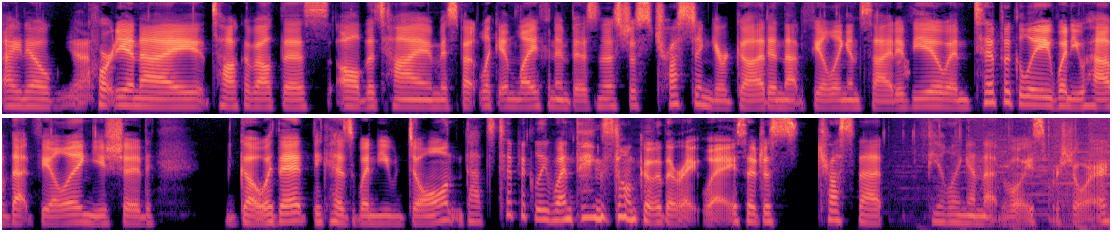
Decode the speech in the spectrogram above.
I know yeah. Courtney and I talk about this all the time, especially like in life and in business, just trusting your gut and that feeling inside of you. And typically when you have that feeling, you should go with it because when you don't, that's typically when things don't go the right way. So just trust that feeling and that voice for sure.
